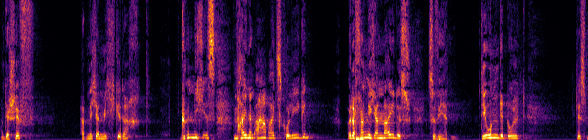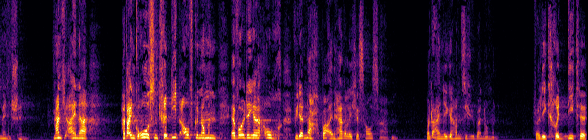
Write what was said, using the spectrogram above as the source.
und der Chef hat nicht an mich gedacht, Gönne ich es meinem Arbeitskollegen? Oder fange ich an, neidisch zu werden? Die Ungeduld des Menschen. Manch einer hat einen großen Kredit aufgenommen. Er wollte ja auch wie der Nachbar ein herrliches Haus haben. Und einige haben sich übernommen, weil die Kredite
